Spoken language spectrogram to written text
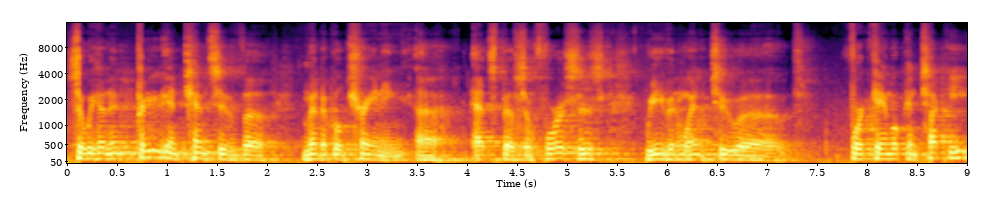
So we had a pretty intensive uh, medical training uh, at Special Forces. We even went to uh, Fort Campbell, Kentucky,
